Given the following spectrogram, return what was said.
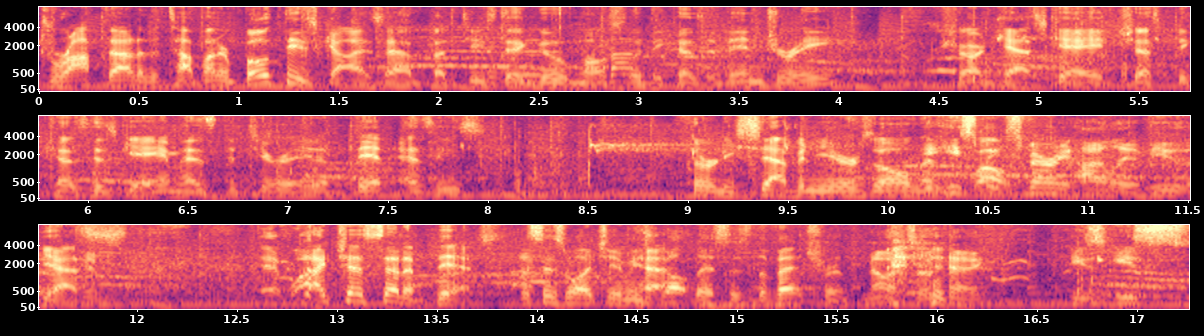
dropped out of the top 100. Both these guys have Bautista Agut mostly because of injury. Richard Gasquet just because his game has deteriorated a bit as he's 37 years old. And, he speaks well, very highly of you, though. Yes. Well, I just said a bit. This is why Jimmy's yeah. got this as the veteran. No, it's okay. he's he's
